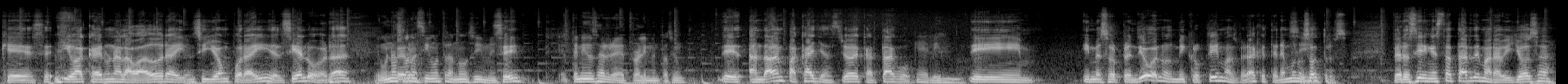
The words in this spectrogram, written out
que se iba a caer una lavadora y un sillón por ahí del cielo, ¿verdad? En una zona sí, en otra no, sí. Me, sí. He tenido esa retroalimentación. andaba en Pacayas, yo de Cartago. Qué lindo. Y, y me sorprendió bueno, los microclimas, ¿verdad? Que tenemos nosotros. Pero sí, en esta tarde maravillosa,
